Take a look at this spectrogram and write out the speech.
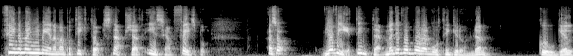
Finner man gemensamma på TikTok, Snapchat, Instagram, Facebook? Alltså, jag vet inte, men det var bara att gå till grunden. Google.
